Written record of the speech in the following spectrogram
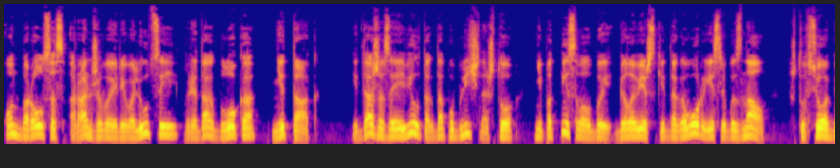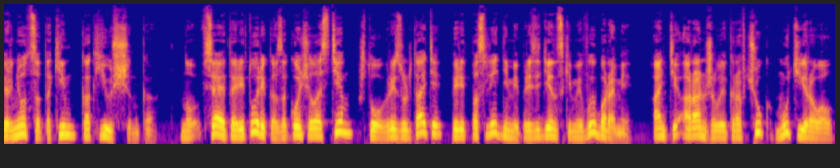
он боролся с оранжевой революцией в рядах блока «Не так» и даже заявил тогда публично, что не подписывал бы Беловежский договор, если бы знал, что все обернется таким, как Ющенко. Но вся эта риторика закончилась тем, что в результате перед последними президентскими выборами антиоранжевый Кравчук мутировал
